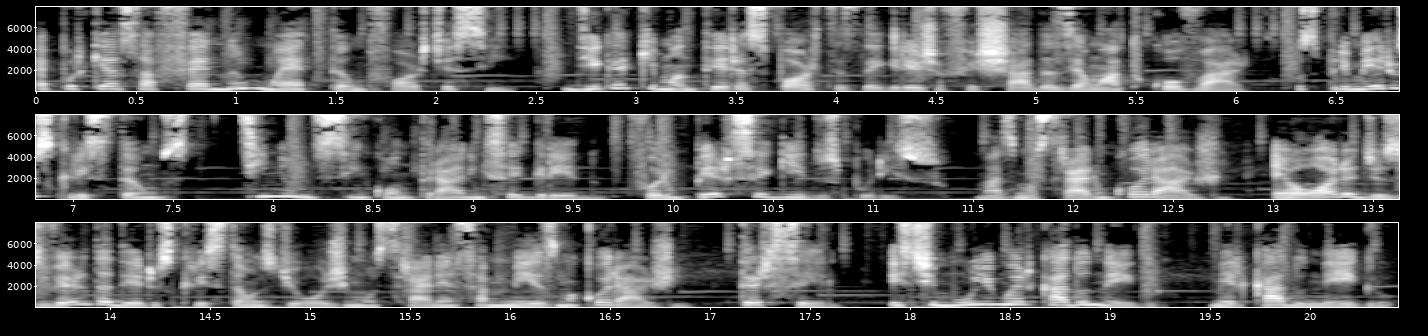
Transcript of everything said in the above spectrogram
é porque essa fé não é tão forte assim. Diga que manter as portas da igreja fechadas é um ato covarde. Os primeiros cristãos tinham de se encontrar em segredo, foram perseguidos por isso, mas mostraram coragem. É hora de os verdadeiros cristãos de hoje mostrarem essa mesma coragem. Terceiro, estimule o mercado negro. Mercado negro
